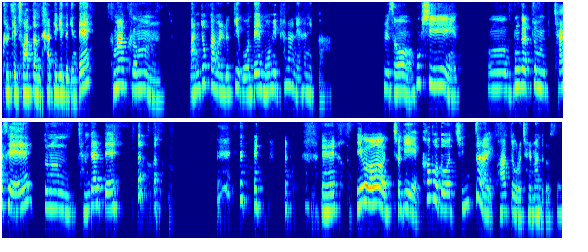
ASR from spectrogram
그렇게 좋았던 다 베개들인데 그만큼 만족감을 느끼고 내 몸이 편안해 하니까. 그래서 혹시 어, 뭔가 좀 자세 또는 잠잘 때 예, 이거 저기 커버도 진짜 과학적으로 잘 만들었어요.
